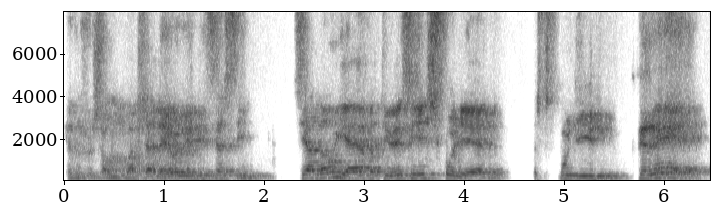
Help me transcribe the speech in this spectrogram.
que nos chamamos no bacharel, ele disse assim, se Adão e Eva tivessem escolhido, escolhido crer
